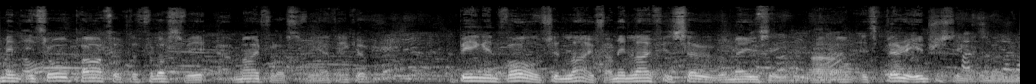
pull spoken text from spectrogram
mean, it's all part of the philosophy, uh, my philosophy, I think, of being involved in life. I mean, life is so amazing. Um, it's very interesting at the moment.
